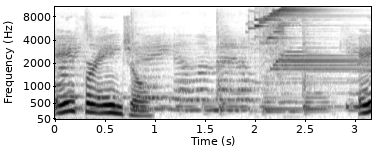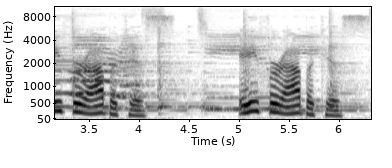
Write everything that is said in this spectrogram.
A for angel A for abacus A for abacus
